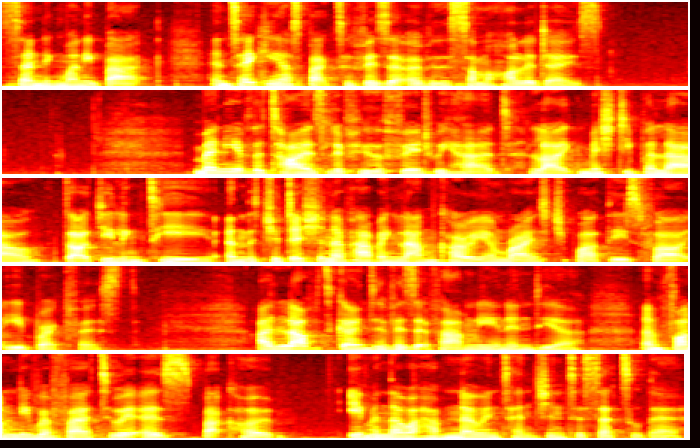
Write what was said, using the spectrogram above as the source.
sending money back, and taking us back to visit over the summer holidays. Many of the ties lived through the food we had, like mishti palau, Darjeeling tea, and the tradition of having lamb curry and rice chapatis for our Eid breakfast. I loved going to visit family in India and fondly refer to it as back home, even though I have no intention to settle there,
